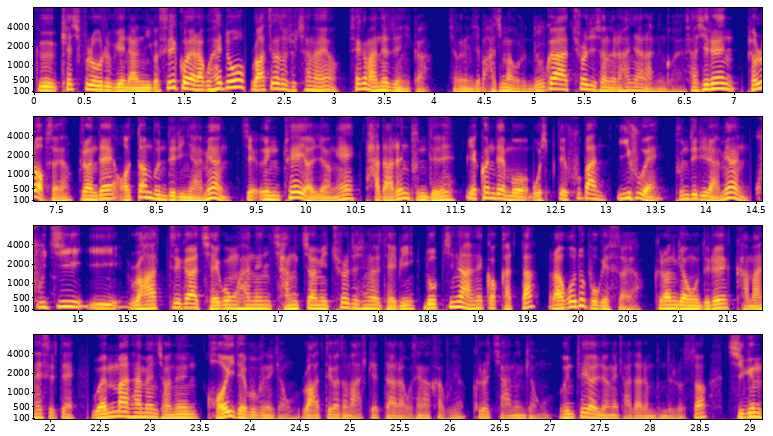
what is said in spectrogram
그 캐시플로우를 위해 나는 이거 쓸 거야 라고 해도 라트가 더 좋잖아요. 세금 안 내도 되니까. 자, 그럼 이제 마지막으로 누가 트로지션을 하냐라는 거예요. 사실은 별로 없어요. 그런데 어떤 분들이냐면 이제 은퇴 연령에 다다른 분들, 예컨대 뭐 50대 후반 이후에 분들이라면 굳이 이 라트가 제공하는 장점이 트로지셔널 대비 높지는 않을 것 같다라고도 보겠어요. 그런 경우들을 감안했을 때 웬만하면 저는 거의 대부분의 경우 라트가 더 맞겠다라고 생각하고요. 그렇지 않은 경우 은퇴 연령에 다다른 분들로서 지금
